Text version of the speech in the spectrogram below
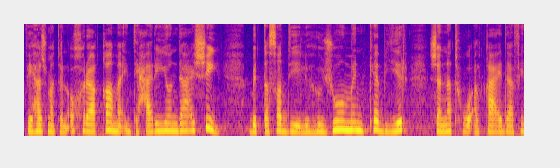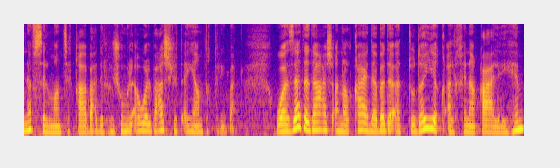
في هجمة أخرى قام انتحاري داعشي بالتصدي لهجوم كبير شنته القاعدة في نفس المنطقة بعد الهجوم الأول بعشرة أيام تقريبا. وزاد داعش أن القاعدة بدأت تضيق الخناق عليهم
